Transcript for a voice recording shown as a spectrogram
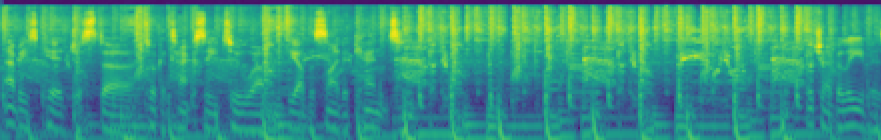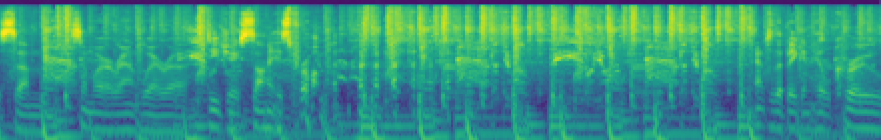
business. kid just uh, took a taxi to um, the other side of Kent, which I believe is um, somewhere around where uh, DJ Psy is from. Out to the Biggin Hill crew.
